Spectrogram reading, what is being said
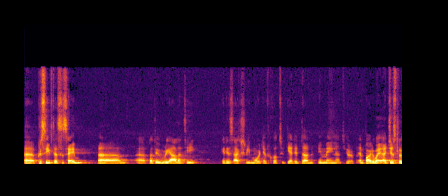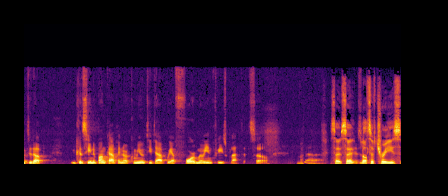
uh, perceived as the same. Um, uh, but in reality, it is actually more difficult to get it done in mainland Europe. And by the way, I just looked it up. You can see in the Bunq app in our community tab, we have 4 million trees planted. So so, so lots of trees.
